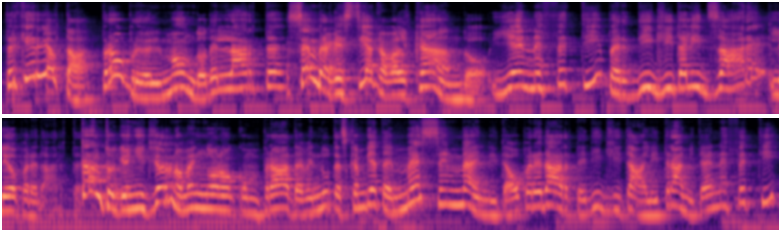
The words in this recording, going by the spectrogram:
Perché in realtà proprio il mondo dell'arte sembra che stia cavalcando gli NFT per digitalizzare le opere d'arte. Tanto che ogni giorno vengono comprate, vendute, scambiate e messe in vendita opere d'arte digitali tramite NFT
